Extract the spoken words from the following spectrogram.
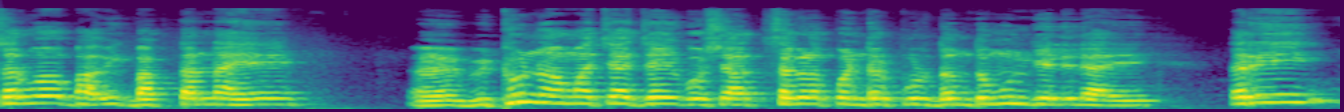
सर्व भाविक भक्तांना हे विठू नामाच्या जय घोषात सगळं पंढरपूर दमदमून गेलेले आहे. तरी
